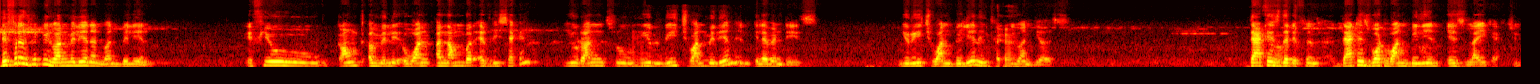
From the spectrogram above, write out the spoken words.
difference between 1 million and 1 billion. If you count a million, one a number every second, you run through, Mhm. you reach 1 million in 11 days. You reach 1 billion in Okay. 31 years. That is the hmm. difference. That is what 1 billion is like, actually.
